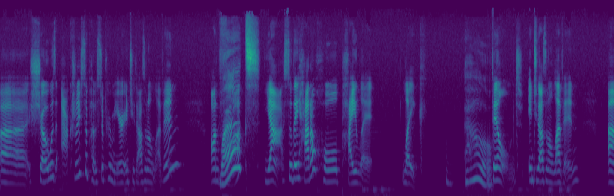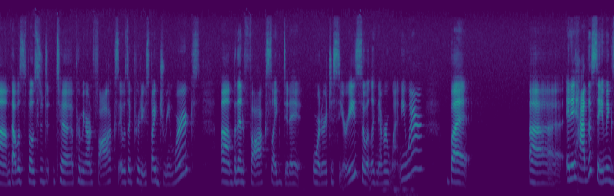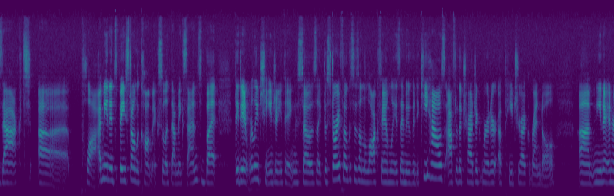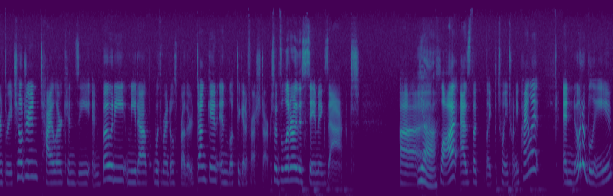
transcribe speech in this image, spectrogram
uh, show was actually supposed to premiere in 2011 on What? Fox. Yeah, so they had a whole pilot like Oh, filmed in 2011 um, that was supposed to, to premiere on Fox. It was like produced by DreamWorks, um, but then Fox like didn't order it to series, so it like never went anywhere. But uh, and it had the same exact uh, plot. I mean, it's based on the comics, so like that makes sense. But they didn't really change anything. So it's like the story focuses on the Locke family as they move into Key House after the tragic murder of patriarch Rendell. Um, Nina and her three children, Tyler, Kinsey, and Bode, meet up with Rendell's brother Duncan and look to get a fresh start. So it's literally the same exact uh, Yeah. plot as the like the 2020 pilot. And notably,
